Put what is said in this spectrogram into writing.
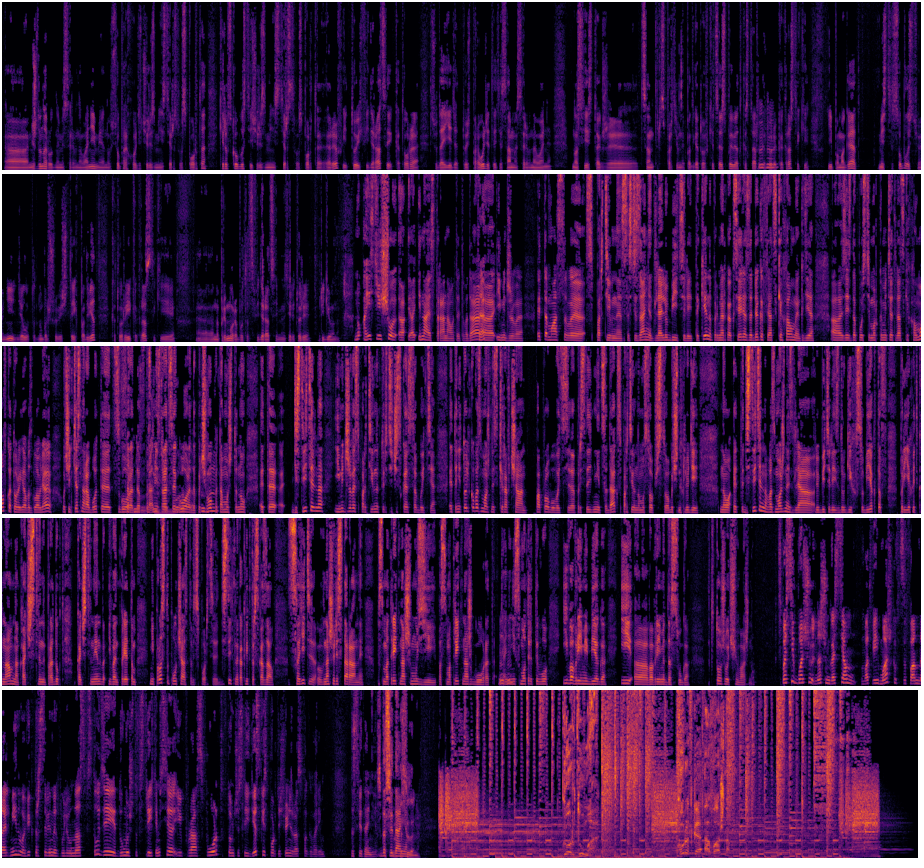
международными соревнованиями, оно все проходит через Министерство спорта Кировской области, через Министерство спорта РФ и той федерации, которая сюда едет, то есть проводит эти самые соревнования. У нас есть также Центр спортивной подготовки ЦСП «Вятка Старт», угу. который как раз-таки и помогает вместе с областью они делают одну большую вещь. Это их подвет, который как раз-таки э, напрямую работает с федерациями на территории региона. Ну, а есть еще э, э, иная сторона вот этого, да, э, имиджевая. Это массовые спортивные состязания для любителей. Такие, например, как серия забегов Вятские холмы, где э, здесь, допустим, оргкомитет Вятских холмов, который я возглавляю, очень тесно работает с городом, с администрацией, города. города. Почему? Угу. Потому что, ну, это действительно имиджевое спортивно-туристическое событие. Это не только возможность кировчан попробовать э, присоединиться да, к спортивному сообществу обычных людей. Но это действительно возможность для любителей из других субъектов приехать к нам на качественный продукт, качественный ивент. При этом не просто поучаствовать в спорте, действительно, как Виктор сказал, сходить в наши рестораны, посмотреть наши музеи, посмотреть наш город. Угу. Они смотрят его и во время бега, и э, во время досуга. Это тоже очень важно. Спасибо большое нашим гостям Матвей Машковцев, Анна Альминова, Виктор Савиных были у нас в студии. Думаю, что встретимся и про спорт, в том числе и детский спорт, еще не раз поговорим. До свидания. До свидания. До свидания. Гордума. Коротко о важном.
